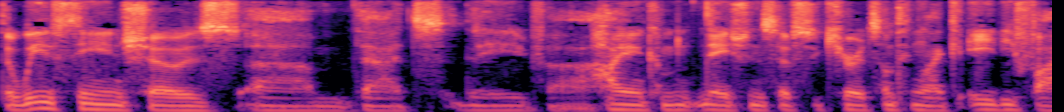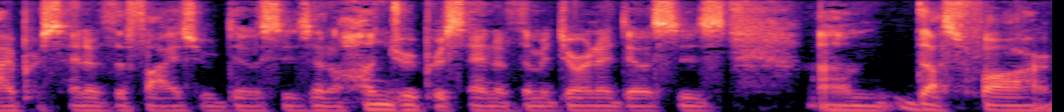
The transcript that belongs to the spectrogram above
that we've seen shows um, that they've uh, high income nations have secured something like 85% of the Pfizer doses and 100% of the Moderna doses um, thus far.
